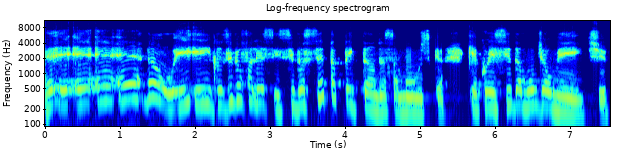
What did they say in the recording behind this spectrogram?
É, é, é, é não, e, e, inclusive eu falei assim, se você está peitando essa música, que é conhecida mundialmente,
